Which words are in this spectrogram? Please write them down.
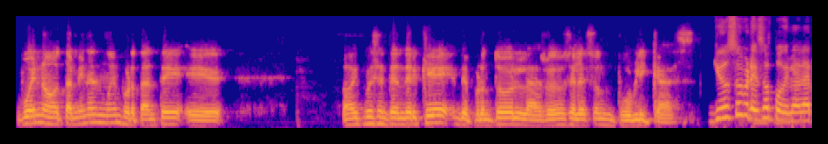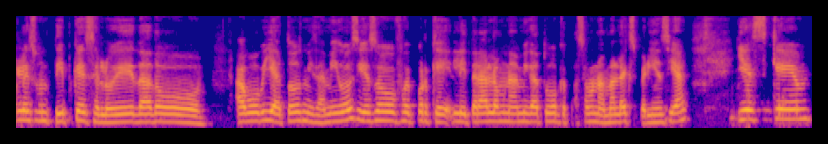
bueno, también es muy importante eh, Ay, pues entender que de pronto las redes sociales son públicas. Yo sobre eso podría darles un tip que se lo he dado a Bobby y a todos mis amigos y eso fue porque literal una amiga tuvo que pasar una mala experiencia y es que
